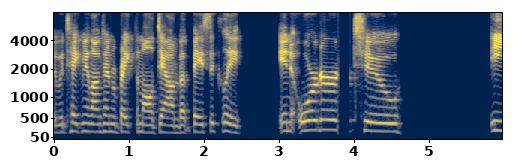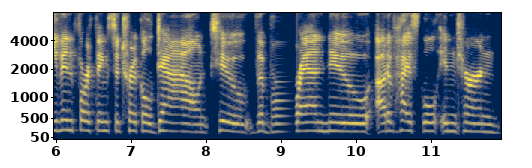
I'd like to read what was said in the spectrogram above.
It would take me a long time to break them all down, but basically, in order to even for things to trickle down to the brand new out of high school intern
